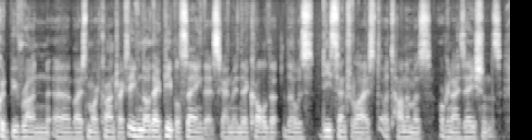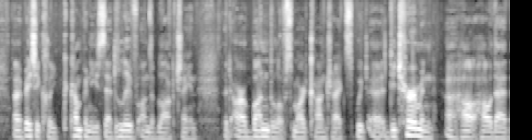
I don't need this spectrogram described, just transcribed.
could be run uh, by smart contracts, even though there are people saying this. I mean, they call the, those decentralized autonomous organizations that are basically companies that live on the blockchain, that are a bundle of smart contracts which uh, determine uh, how, how that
